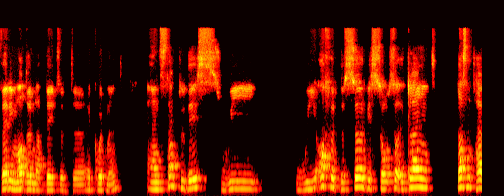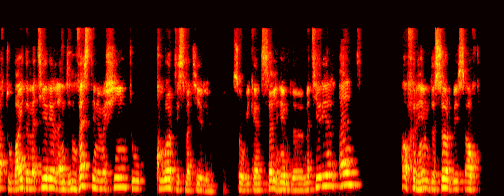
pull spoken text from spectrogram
very modern, updated uh, equipment. And thanks to this, we we offer the service so so a client doesn't have to buy the material and invest in a machine to to work this material. so we can sell him the material and offer him the service of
